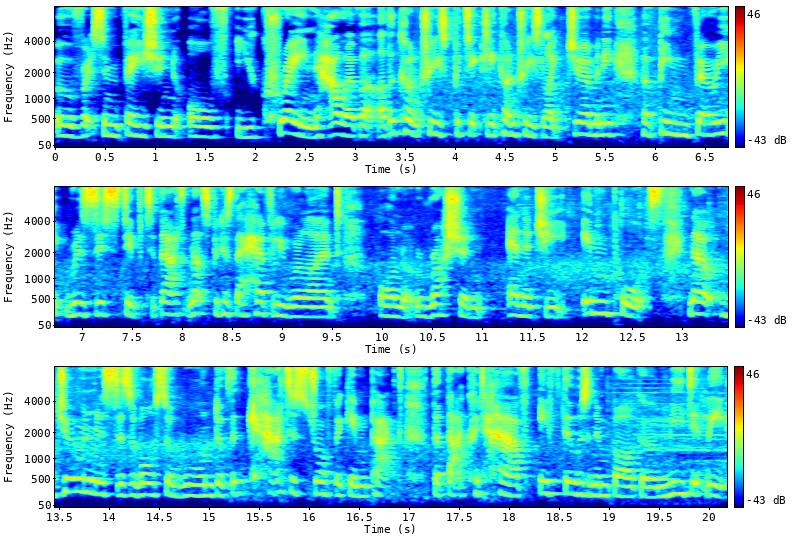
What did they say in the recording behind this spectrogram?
over its invasion of Ukraine. However, other countries, particularly countries like Germany, have been very resistive to that, and that's because they're heavily reliant on Russian energy imports. Now, German ministers have also warned of the catastrophic impact that that could have if there was an embargo immediately,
